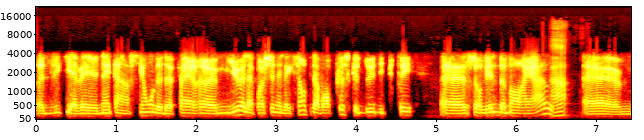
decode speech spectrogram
a dit qu'il y avait une intention là, de faire euh, mieux à la prochaine élection, puis d'avoir plus que deux députés euh, sur l'île de Montréal. Ah, Euh,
